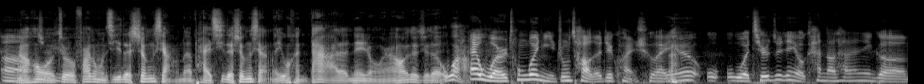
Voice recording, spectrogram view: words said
嗯，然后就发动机的声响呢，排气的声响呢又很大的那种，然后就觉得哇，哎，我是通过你种草的这款车，因为我 我其实最近有看到它的那个，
